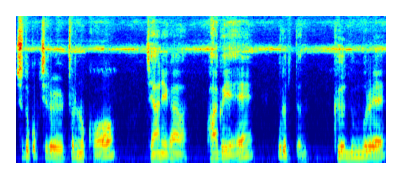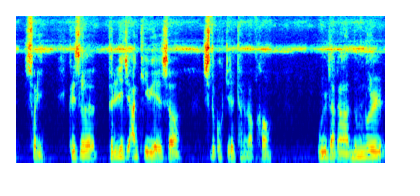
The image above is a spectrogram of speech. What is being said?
수도꼭지를 틀어놓고 제 아내가 과거에 울었던 그 눈물의 소리. 그래서 들리지 않기 위해서 수도꼭지를 틀어놓고 울다가 눈물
